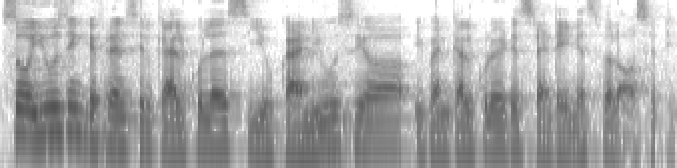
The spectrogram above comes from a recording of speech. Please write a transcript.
So, using differential calculus you can use here you can calculate instantaneous velocity.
